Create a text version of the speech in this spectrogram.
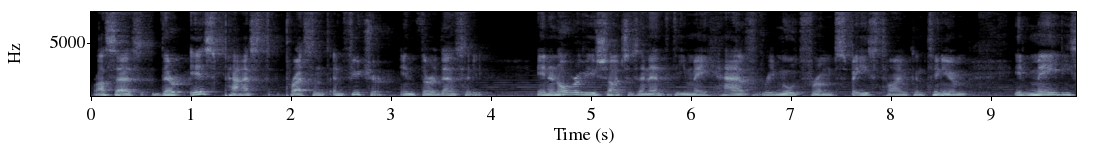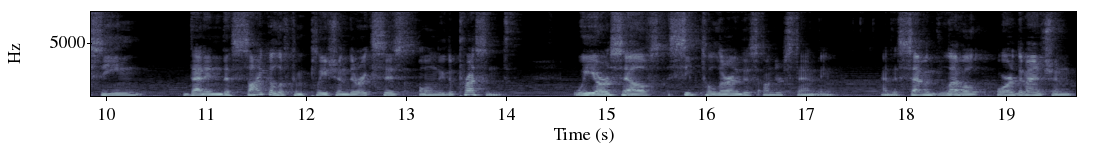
Ra says, there is past, present, and future in third density. In an overview such as an entity may have, removed from space-time continuum, it may be seen that in the cycle of completion there exists only the present. We ourselves seek to learn this understanding. At the seventh level or dimension,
